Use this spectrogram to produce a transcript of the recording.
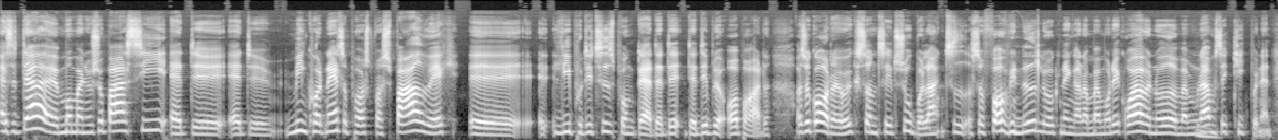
Altså der øh, må man jo så bare sige, at, øh, at øh, min koordinatorpost var sparet væk øh, lige på det tidspunkt, der, da, det, da det blev oprettet. Og så går der jo ikke sådan set super lang tid, og så får vi nedlukningerne, og man må ikke røre ved noget, og man må mm. nærmest ikke kigge på hinanden.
